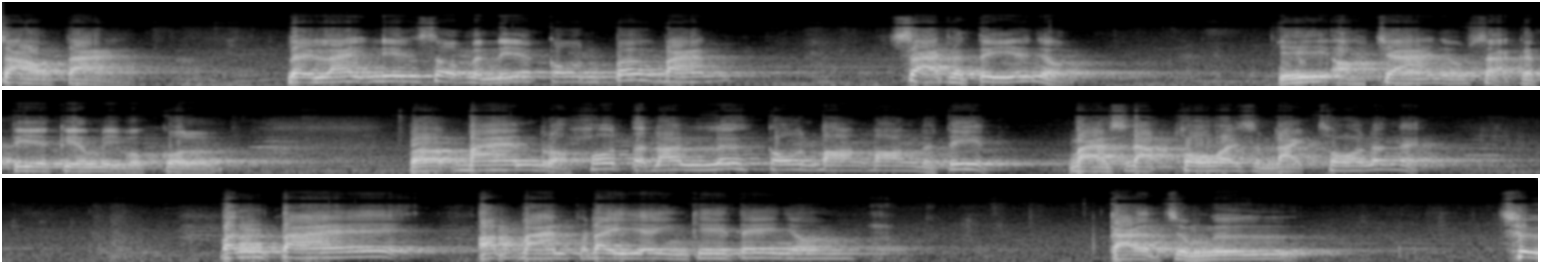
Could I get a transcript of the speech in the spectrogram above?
សោតាដែលឡែកនាងសុមនីកូនពៅបានសកតិញោមយីអស្ចារ្យញោមសកតិគៀមិបុគ្គលបើបានរហូតទៅដល់លើសកូនបងបងទៅទៀតបានស្ដាប់ធម៌ឲ្យសម្ដេចធម៌ហ្នឹងប៉ុន្តែអត់បានប្តីអីគេទេញោមកើតជំងឺឈឺ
